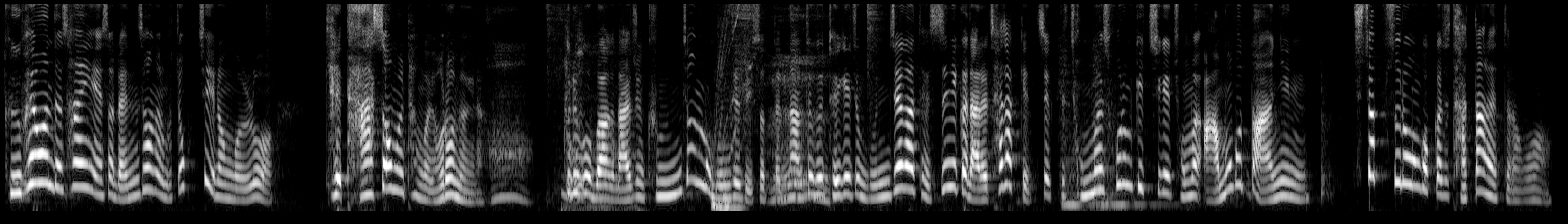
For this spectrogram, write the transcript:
그 회원들 사이에서 랜선으로 뭐 쪽지 이런 걸로 걔 다 썸을 탄 거야 여러 명이랑. 그리고 막 나중에 금전 뭐 문제도 있었댔나. 아무튼 그 되게 좀 문제가 됐으니까 나를 찾았겠지. 근데 정말 소름 끼치게 정말 아무것도 아닌 추잡스러운 것까지 다 따라했더라고.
